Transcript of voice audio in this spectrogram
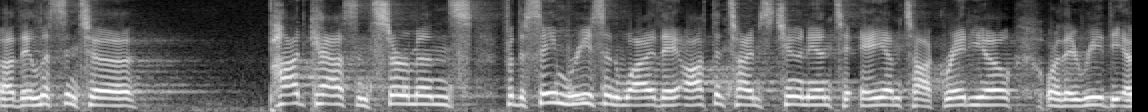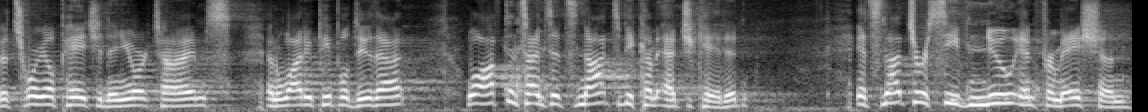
uh, they listen to podcasts and sermons for the same reason why they oftentimes tune in to AM talk radio or they read the editorial page in the New York Times. And why do people do that? Well, oftentimes it's not to become educated, it's not to receive new information.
